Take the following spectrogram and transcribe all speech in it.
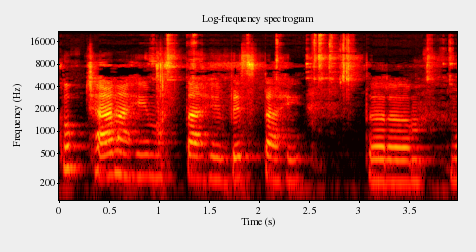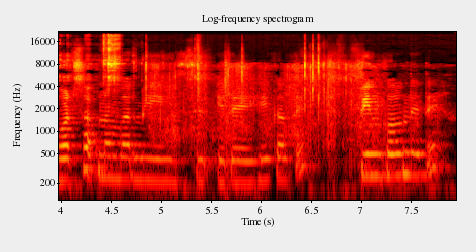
खूप छान आहे मस्त आहे बेस्ट आहे. तर व्हॉट्सअप नंबर मी इथे हे करते. पिन करून देते.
